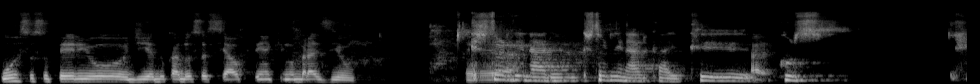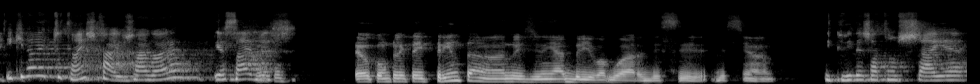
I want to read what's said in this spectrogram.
curso superior de educador social que tem aqui no Brasil. Que é... extraordinário, que extraordinário, Caio. Que ah. curso e que idade é que tu tens, Caio, já agora? Eu sei, mas... Eu completei 30 anos em abril agora desse, desse ano. E que vida já tão cheia,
